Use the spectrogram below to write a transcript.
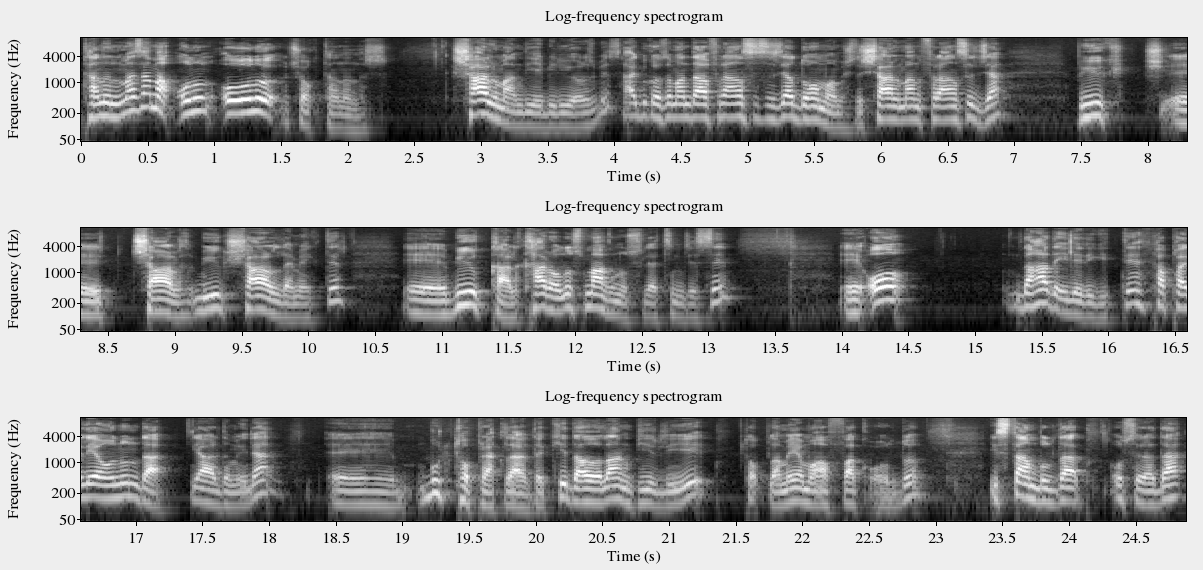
tanınmaz ama onun oğlu çok tanınır. Charlemagne diye biliyoruz biz. Halbuki o zaman daha Fransızca doğmamıştı. Charlemagne Fransızca büyük e, Charles, büyük Charles demektir. E, büyük Karl, Carolus Magnus Latincesi. E, o daha da ileri gitti. Papa Leo'nun da yardımıyla e, bu topraklardaki dağılan birliği toplamaya muvaffak oldu. İstanbul'da o sırada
